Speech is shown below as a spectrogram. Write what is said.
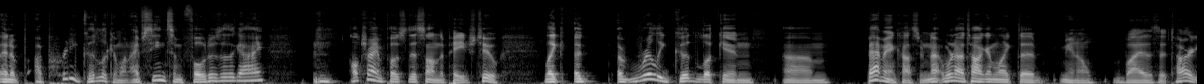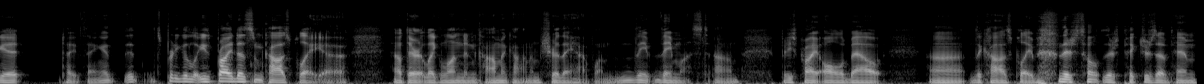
and a, a pretty good looking one. I've seen some photos of the guy. I'll try and post this on the page too. Like a, a really good looking um, Batman costume. Not, we're not talking like the, you know, buy this at Target type thing. It, it, it's pretty good. He probably does some cosplay uh, out there at like London Comic Con. I'm sure they have one. They, they must. Um, but he's probably all about uh, the cosplay. But there's there's pictures of him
